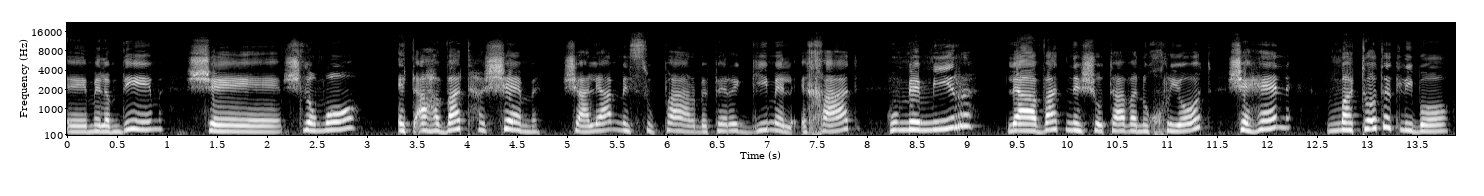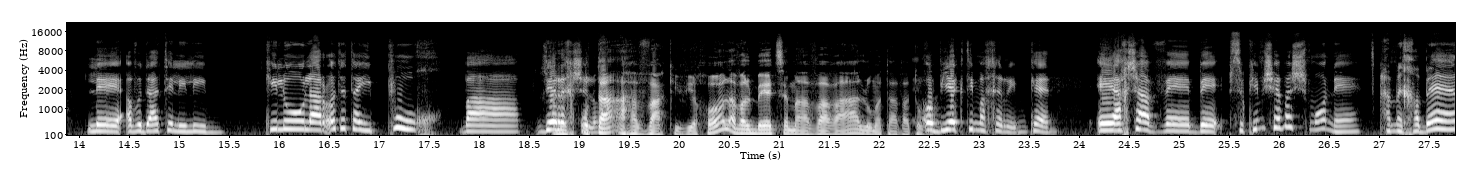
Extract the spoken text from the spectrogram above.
אה, מלמדים ששלמה את אהבת השם שעליה מסופר בפרק ג' אחד, הוא ממיר לאהבת נשותיו הנוכריות, שהן מטות את ליבו לעבודת אלילים. כאילו להראות את ההיפוך בדרך שלו. אותה אהבה כביכול, אבל בעצם אהבה רעה לעומת אהבה טובה. אובייקטים אחרים, כן. Uh, עכשיו, uh, בפסוקים 7-8, המחבר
